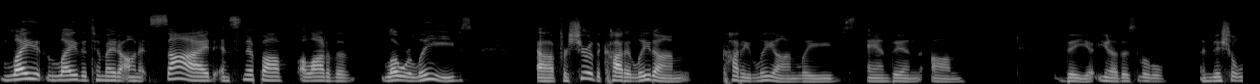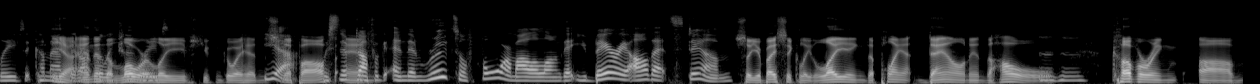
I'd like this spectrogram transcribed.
Lay, lay the tomato on its side and snip off a lot of the lower leaves, uh, for sure the cotyledon, cotyledon leaves, and then um, the you know those little initial leaves that come out. yeah, and then really the lower leaves. leaves you can go ahead and Yeah, snip off. we snipped and off, and then roots will form all along that. You bury all that stem. So you're basically laying the plant down in the hole, hmm covering, um,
